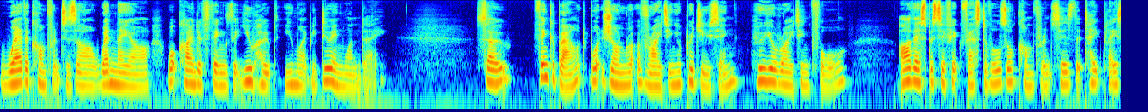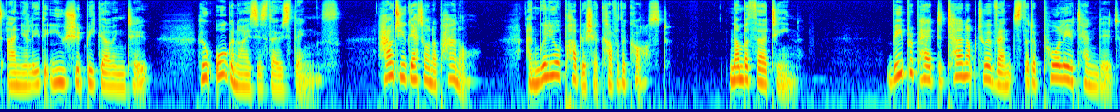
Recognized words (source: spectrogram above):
where the conferences are, when they are, what kind of things that you hope you might be doing one day. So, think about what genre of writing you're producing, who you're writing for. Are there specific festivals or conferences that take place annually that you should be going to? Who organises those things? How do you get on a panel? And will your publisher cover the cost? Number 13. Be prepared to turn up to events that are poorly attended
